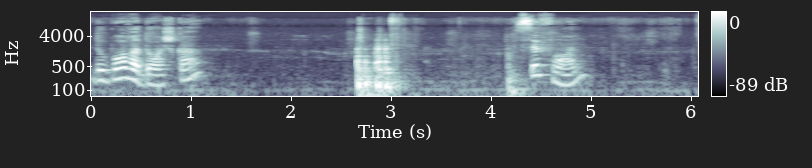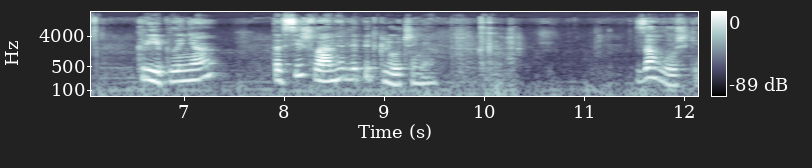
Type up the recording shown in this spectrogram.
дубова дошка, сифон, кріплення та всі шланги для підключення, заглушки.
